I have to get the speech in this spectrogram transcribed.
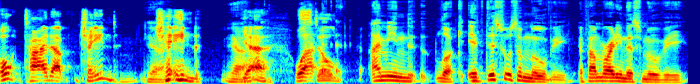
Oh, tied up, chained, yeah. chained. Yeah. yeah. Well, still. I, I mean, look, if this was a movie, if I'm writing this movie,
